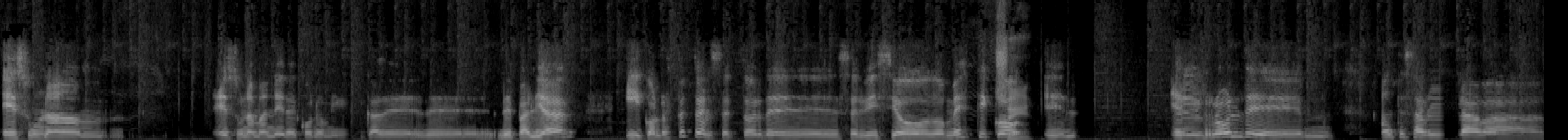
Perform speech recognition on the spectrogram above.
Es una, es una manera económica de, paliar. Y con respecto al sector de servicio doméstico, el, el, rol de... Antes hablaba,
